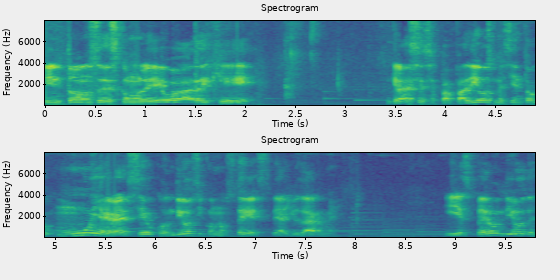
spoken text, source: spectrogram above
Entonces, como le digo, de que gracias a Papá Dios me siento muy agradecido con Dios y con ustedes de ayudarme. Y espero en Dios de,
